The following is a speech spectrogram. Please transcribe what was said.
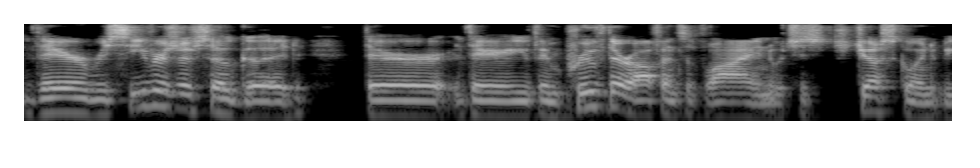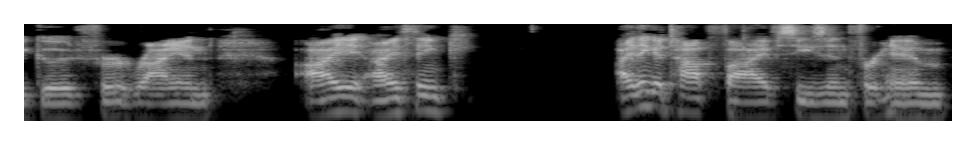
their receivers are so good. They're they've improved their offensive line, which is just going to be good for Ryan. I I think I think a top five season for him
